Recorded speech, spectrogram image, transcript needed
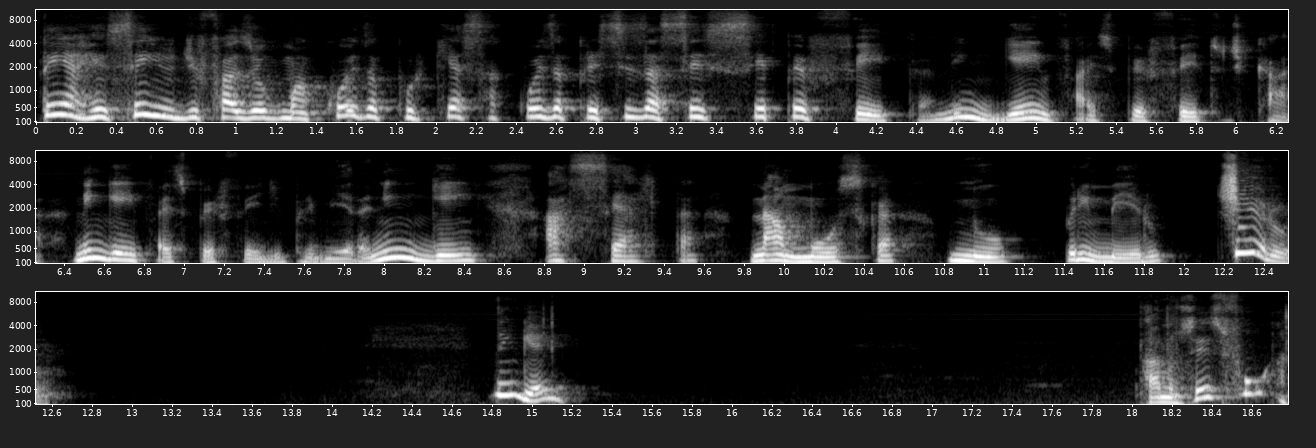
tenha receio de fazer alguma coisa porque essa coisa precisa ser, ser perfeita. Ninguém faz perfeito de cara, ninguém faz perfeito de primeira, ninguém acerta na mosca no primeiro tiro. Ninguém. A não ser se for uma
